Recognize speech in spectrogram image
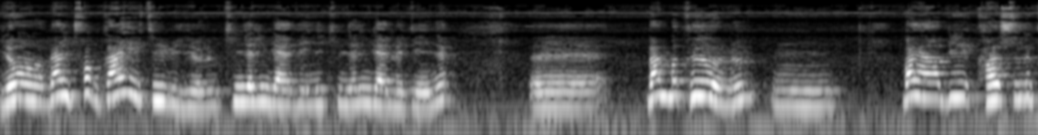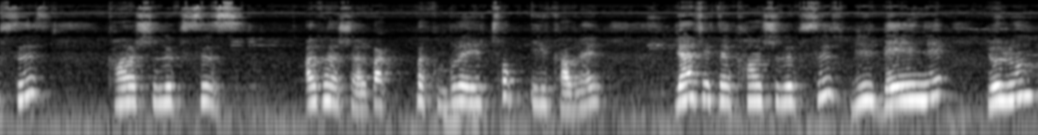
Yo ben çok gayet iyi biliyorum kimlerin geldiğini, kimlerin gelmediğini. E, ben bakıyorum hmm, bayağı bir karşılıksız, karşılıksız. Arkadaşlar bak bakın burayı çok iyi kavrayın. Gerçekten karşılıksız bir beğeni, yorum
